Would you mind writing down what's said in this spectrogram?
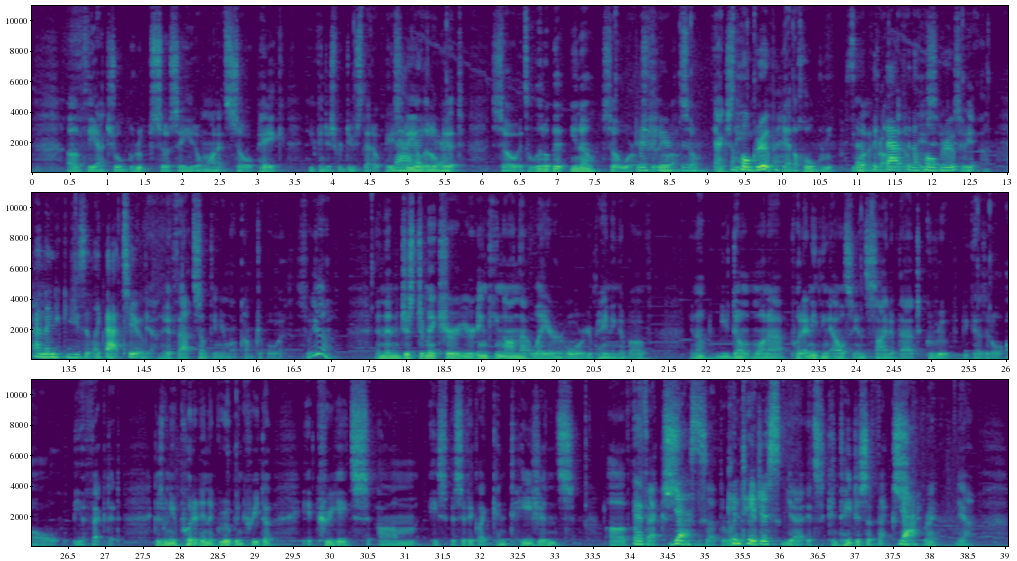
of the actual group. So, say you don't want it so opaque, you can just reduce that opacity a right little here. bit. So it's a little bit, you know, so it works really well. So the whole group. Yeah, the whole group. You So want to drop that that for the whole group. So yeah, And then you can use it like that too. yeah, if that's something you're more comfortable with. So yeah, and then just to make sure you're inking on that layer or you're painting above, you know, you don't want to put anything else inside of that group because it'll all be affected. Because when you put it in a group in Krita, it creates um, a specific like contagions of effects. yes, Is that the right? contagious. Yeah, it's contagious effects. Yeah. Right. Yeah.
